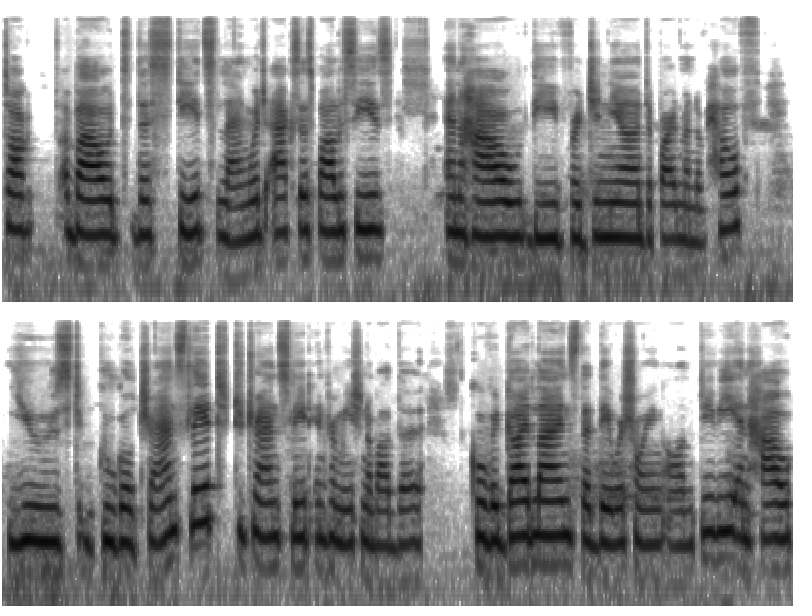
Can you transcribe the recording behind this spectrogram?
talked about the state's language access policies and how the Virginia Department of Health used Google Translate to translate information about the COVID guidelines that they were showing on TV and how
